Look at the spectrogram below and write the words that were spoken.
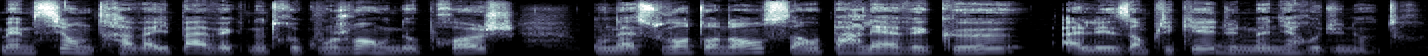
Même si on ne travaille pas avec notre conjoint ou nos proches, on a souvent tendance à en parler avec eux, à les impliquer d'une manière ou d'une autre.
